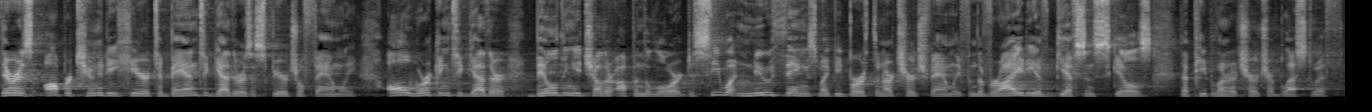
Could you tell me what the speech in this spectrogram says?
There is opportunity here to band together as a spiritual family, all working together, building each other up in the Lord, to see what new things might be birthed in our church family from the variety of gifts and skills that people in our church are blessed with.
